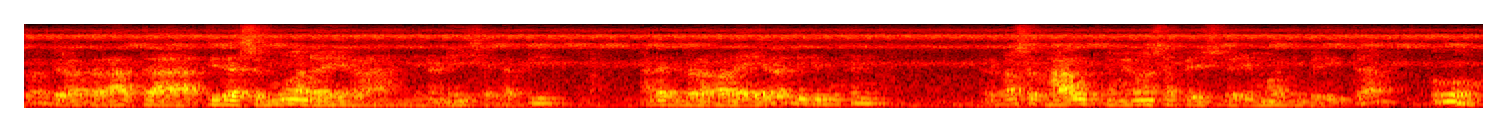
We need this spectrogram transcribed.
tapi rata-rata tidak semua daerah di Indonesia, tapi ada beberapa daerah jadi mungkin termasuk hal yang memang sampai sudah dimuat di berita, oh,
